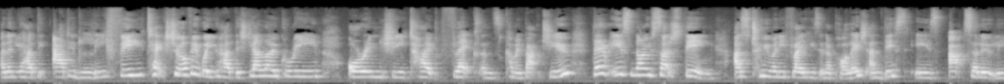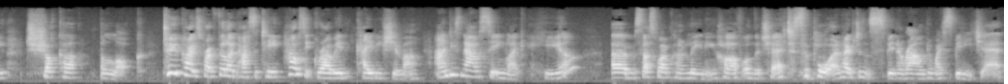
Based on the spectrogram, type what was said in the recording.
and then you had the added leafy texture of it where you had this yellow green orangey type flecks and coming back to you. There is no such thing as too many flakies in a polish and this is absolutely chocker block two coats for a full opacity how's it growing? Kb shimmer. And is now sitting like here um, so that's why I'm kind of leaning half on the chair to support and hope it doesn't spin around on my spinny chair.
